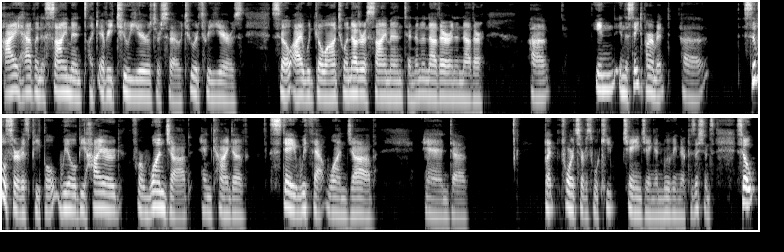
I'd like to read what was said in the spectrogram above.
I have an assignment like every two years or so, two or three years. So I would go on to another assignment and then another and another. Uh, in in the State Department, uh, civil service people will be hired for one job and kind of stay with that one job, and uh, but Foreign Service will keep changing and moving their positions. So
